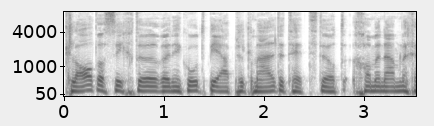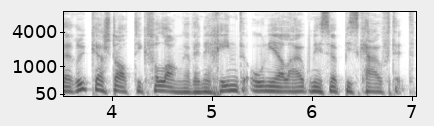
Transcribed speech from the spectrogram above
Klar, dass sich der René Gott bei Apple gemeldet hat. Dort kann man nämlich eine Rückerstattung verlangen, wenn ein Kind ohne Erlaubnis etwas gekauft hat.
